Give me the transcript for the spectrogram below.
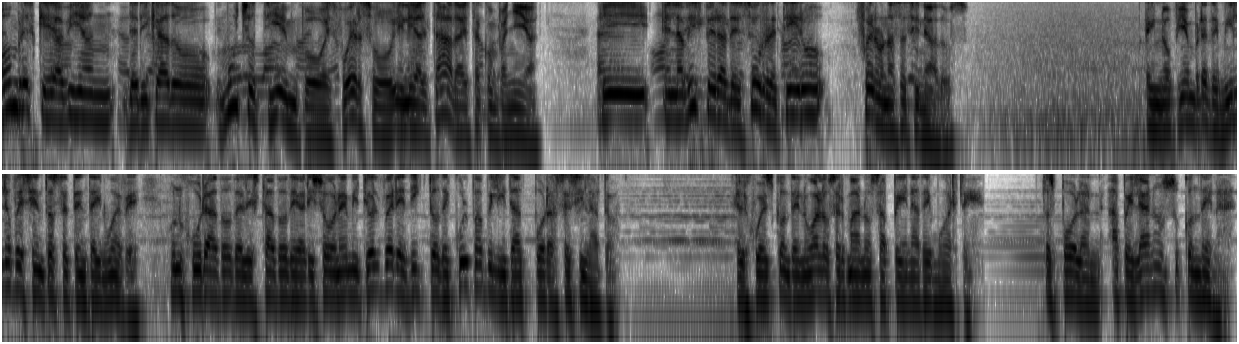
hombres que habían dedicado mucho tiempo, esfuerzo y lealtad a esta compañía. Y en la víspera de su retiro, fueron asesinados. En noviembre de 1979, un jurado del estado de Arizona emitió el veredicto de culpabilidad por asesinato. El juez condenó a los hermanos a pena de muerte. Los Polan apelaron su condena.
